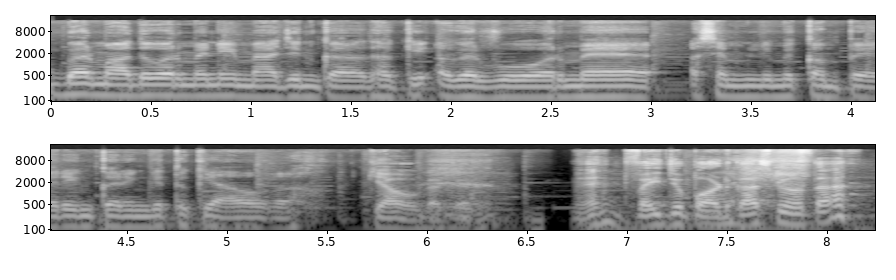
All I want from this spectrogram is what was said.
एक बार माधव और मैंने इमेजिन करा था कि अगर वो और मैं असेंबली में कंपेयरिंग करेंगे तो क्या होगा? क्या होगा क्या वही जो पॉडकास्ट में होता।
